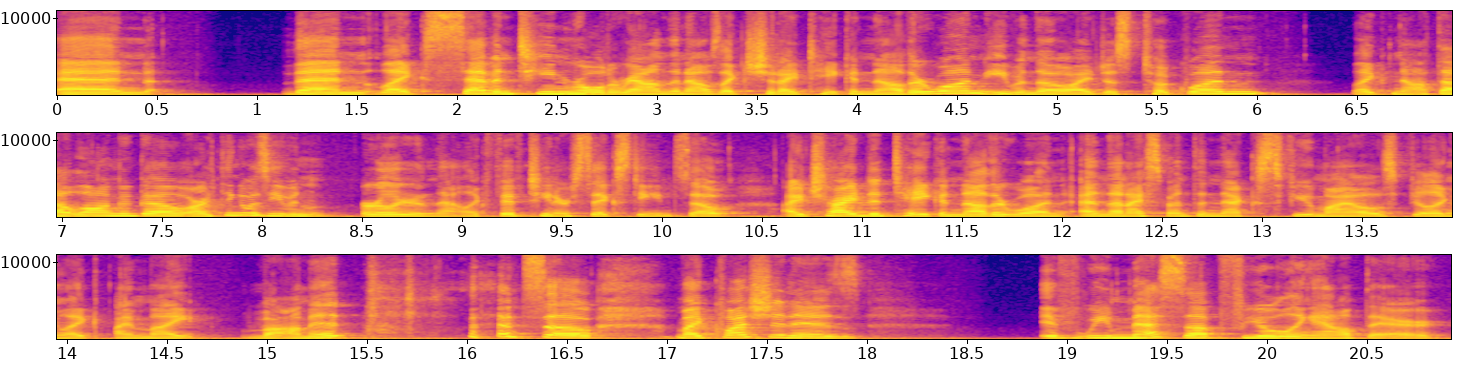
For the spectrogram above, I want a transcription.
And then like 17 rolled around, and I was like, should I take another one, even though I just took one like not that long ago? Or I think it was even earlier than that, like 15 or 16. So I tried to take another one, and then I spent the next few miles feeling like I might vomit. and so my question is if we mess up fueling out there,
